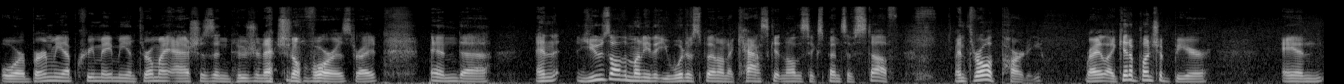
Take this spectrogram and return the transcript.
or burn me up, cremate me, and throw my ashes in Hoosier National Forest, right? And uh, and use all the money that you would have spent on a casket and all this expensive stuff, and throw a party right? Like get a bunch of beer and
